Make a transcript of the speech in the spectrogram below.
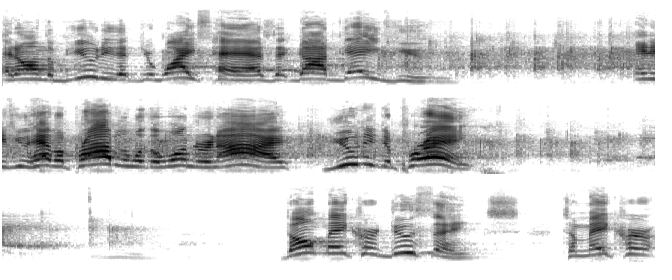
and on the beauty that your wife has that God gave you. And if you have a problem with a wandering eye, you need to pray. Don't make her do things to make her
